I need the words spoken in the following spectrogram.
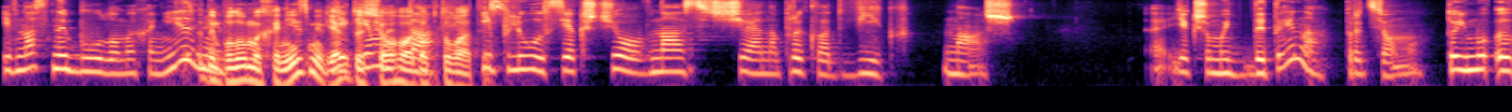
І в нас не було механізмів. Не було механізмів, як до цього та. І плюс, якщо в нас ще, наприклад, вік наш, е, якщо ми дитина при цьому, то йому е,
